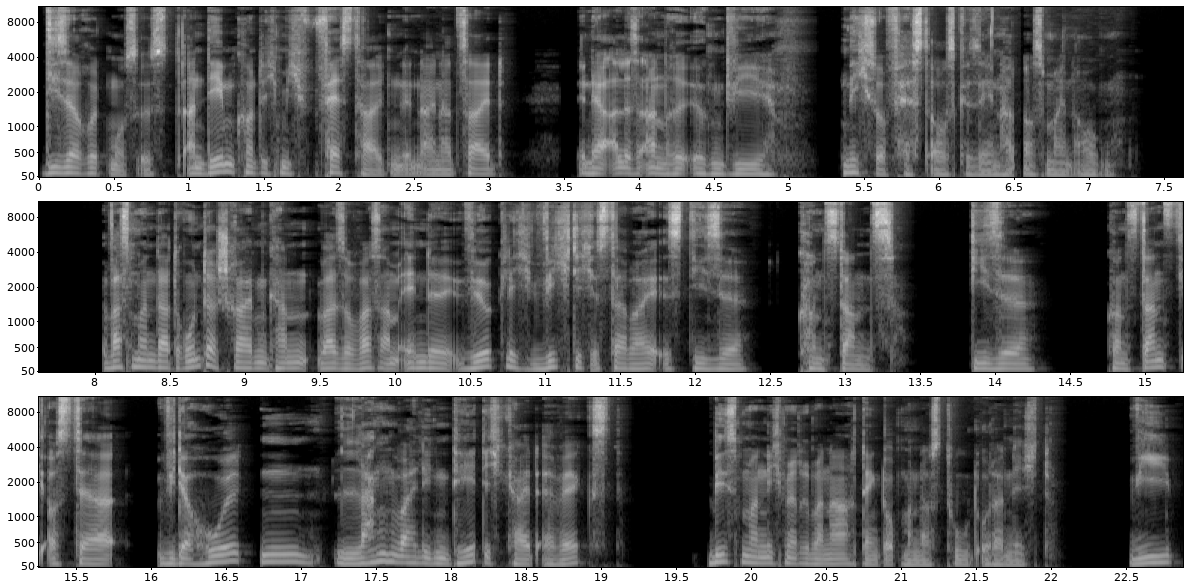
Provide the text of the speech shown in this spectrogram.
dieser Rhythmus ist. An dem konnte ich mich festhalten in einer Zeit, in der alles andere irgendwie nicht so fest ausgesehen hat aus meinen Augen. Was man da drunter schreiben kann, also was am Ende wirklich wichtig ist dabei, ist diese Konstanz. Diese Konstanz, die aus der wiederholten, langweiligen Tätigkeit erwächst, bis man nicht mehr drüber nachdenkt, ob man das tut oder nicht. Wie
